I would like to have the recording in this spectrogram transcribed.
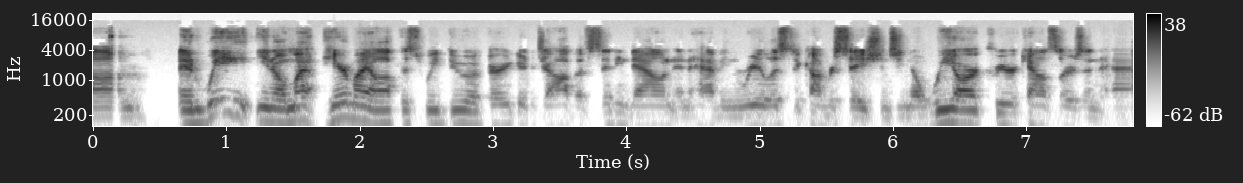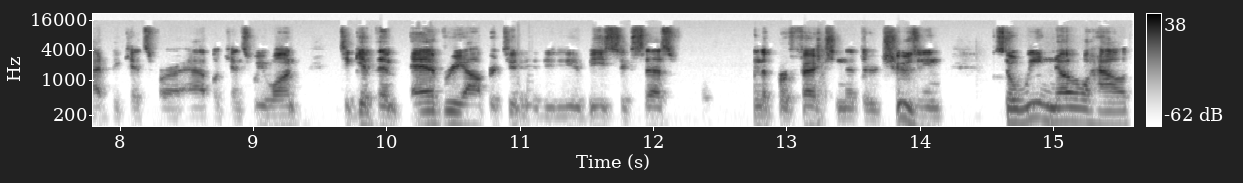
Um, and we, you know, my here in my office, we do a very good job of sitting down and having realistic conversations. You know, we are career counselors and advocates for our applicants. We want to give them every opportunity to be successful in the profession that they're choosing. So we know how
